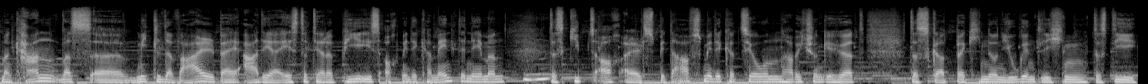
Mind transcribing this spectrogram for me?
Man kann, was äh, Mittel der Wahl bei ADHS der Therapie ist, auch Medikamente nehmen. Das gibt es auch als Bedarfsmedikation, habe ich schon gehört, dass gerade bei Kindern und Jugendlichen, dass die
